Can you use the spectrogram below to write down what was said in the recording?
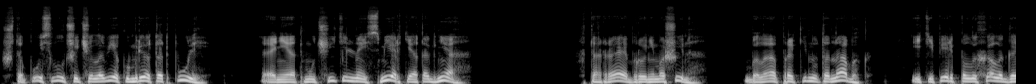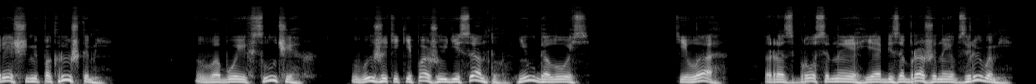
что пусть лучше человек умрет от пули, а не от мучительной смерти от огня. Вторая бронемашина была опрокинута на бок и теперь полыхала горящими покрышками. В обоих случаях выжить экипажу и десанту не удалось. Тела, разбросанные и обезображенные взрывами,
